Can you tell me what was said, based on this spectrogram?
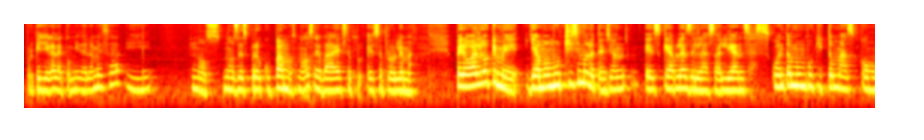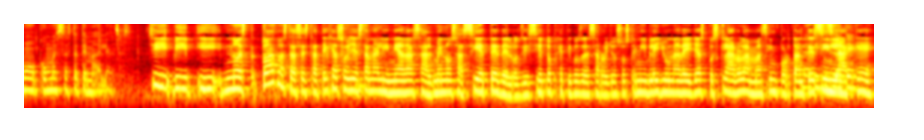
porque llega la comida a la mesa y nos, nos despreocupamos, ¿no? Se va ese, ese problema. Pero algo que me llamó muchísimo la atención es que hablas de las alianzas. Cuéntame un poquito más cómo, cómo está este tema de alianzas. Sí, y, todas nuestras estrategias hoy están alineadas al menos a siete de los 17 Objetivos de Desarrollo Sostenible y una de ellas, pues claro, la más importante, sin la que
